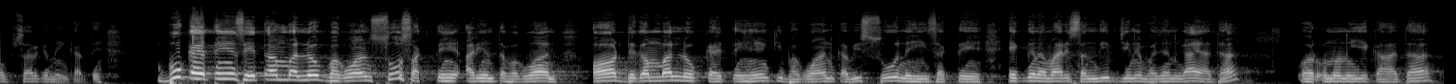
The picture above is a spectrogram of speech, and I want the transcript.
उपसर्ग नहीं करते। वो कहते हैं, श्वेतांबर लोग भगवान सो सकते हैं, अरिहंत भगवान। और दिगंबर लोग कहते हैं कि भगवान कभी सो नहीं सकते हैं। एक दिन हमारे संदीप जी ने भजन गाया था और उन्होंने ये कहा था,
